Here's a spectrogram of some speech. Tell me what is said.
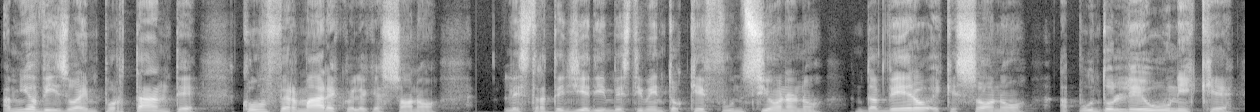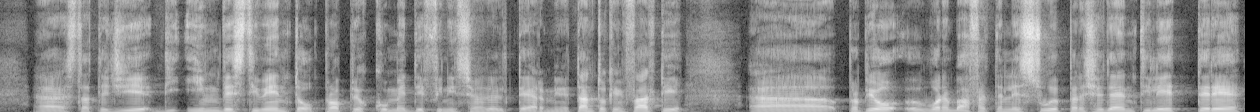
a mio avviso è importante confermare quelle che sono le strategie di investimento che funzionano davvero e che sono appunto le uniche eh, strategie di investimento proprio come definizione del termine. Tanto che infatti eh, proprio Warren Buffett nelle sue precedenti lettere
